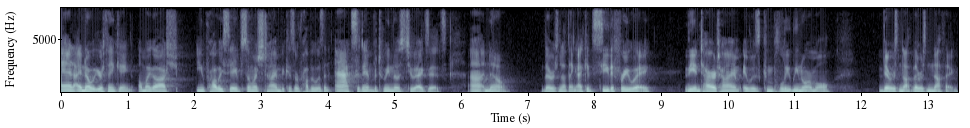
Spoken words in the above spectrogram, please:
and i know what you're thinking. Oh my gosh you probably saved so much time because there probably was an accident between those two exits. Uh, no there was nothing. I could see the freeway the entire time. It was completely normal. There was not there was nothing.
